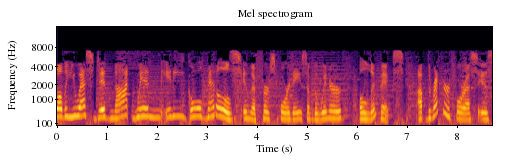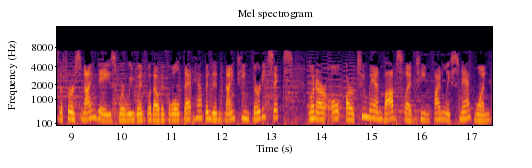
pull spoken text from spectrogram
Well, the U.S. did not win any gold medals in the first four days of the Winter Olympics. Uh, the record for us is the first nine days where we went without a gold. That happened in 1936 when our our two man bobsled team finally snagged one,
